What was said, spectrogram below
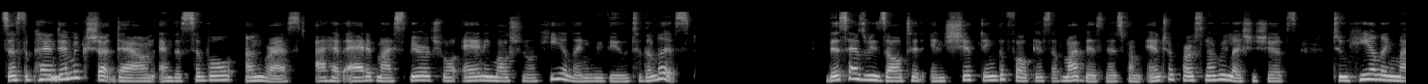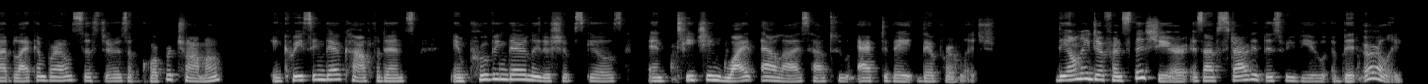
Since the pandemic shut down and the civil unrest, I have added my spiritual and emotional healing review to the list. This has resulted in shifting the focus of my business from interpersonal relationships to healing my Black and Brown sisters of corporate trauma, increasing their confidence, improving their leadership skills, and teaching white allies how to activate their privilege. The only difference this year is I've started this review a bit early.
